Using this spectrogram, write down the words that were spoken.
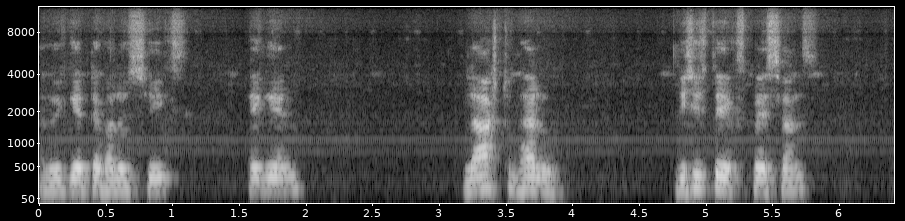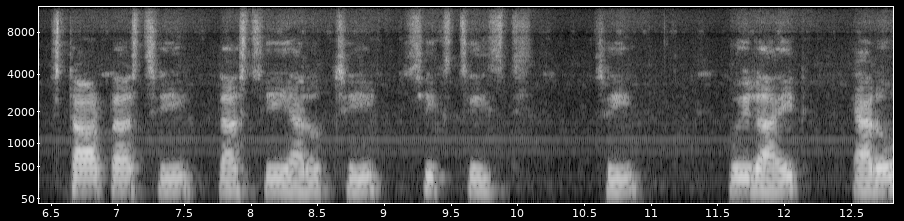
and we get the value 6. Again, last value, this is the expressions star plus 3 plus 3 arrow 3 6 3 3 we write arrow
